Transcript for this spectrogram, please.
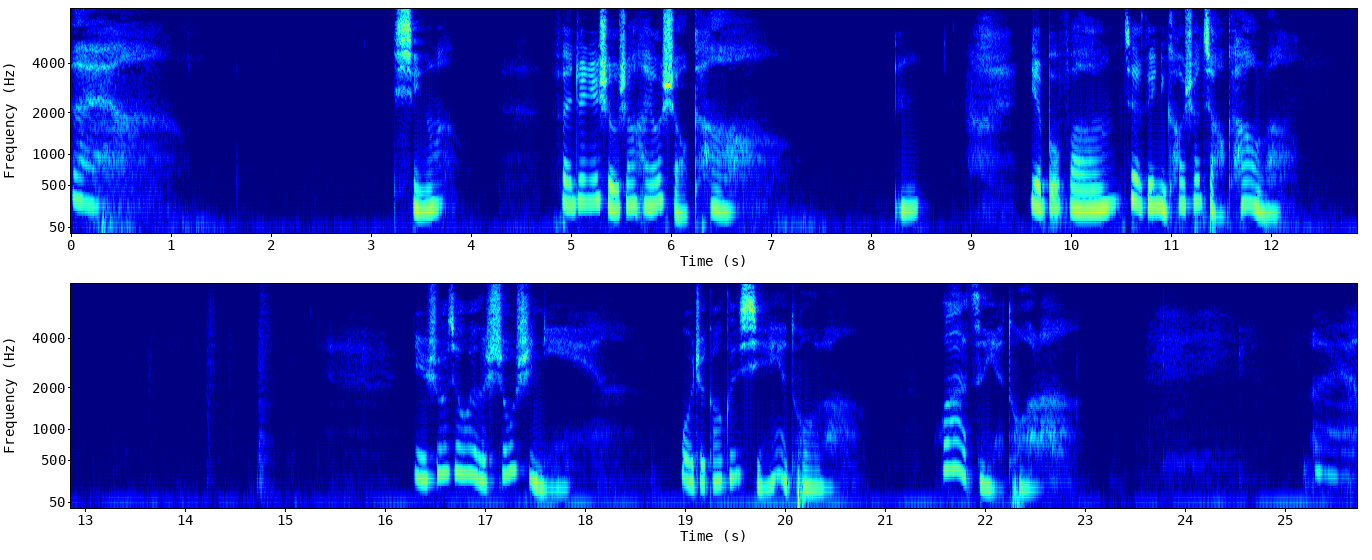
哎呀，行了，反正你手上还有手铐，嗯，也不妨再给你铐上脚铐了。你说就为了收拾你，我这高跟鞋也脱了，袜子也脱了。哎呀，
